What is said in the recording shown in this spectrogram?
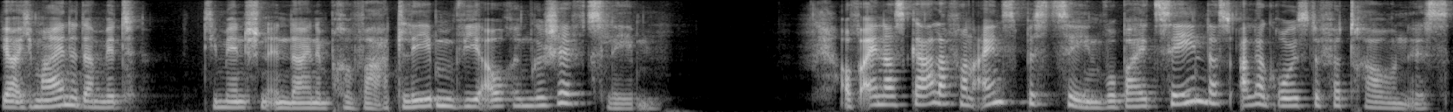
Ja, ich meine damit die Menschen in deinem Privatleben wie auch im Geschäftsleben. Auf einer Skala von 1 bis 10, wobei 10 das allergrößte Vertrauen ist,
